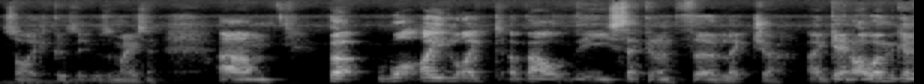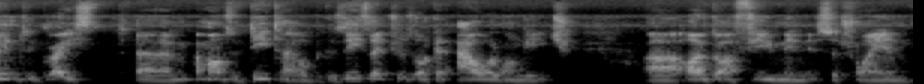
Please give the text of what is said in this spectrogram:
side because it was amazing. Um, but what I liked about the second and third lecture, again, I won't be going into great um, amounts of detail because these lectures are like an hour long each. Uh, I've got a few minutes to try and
